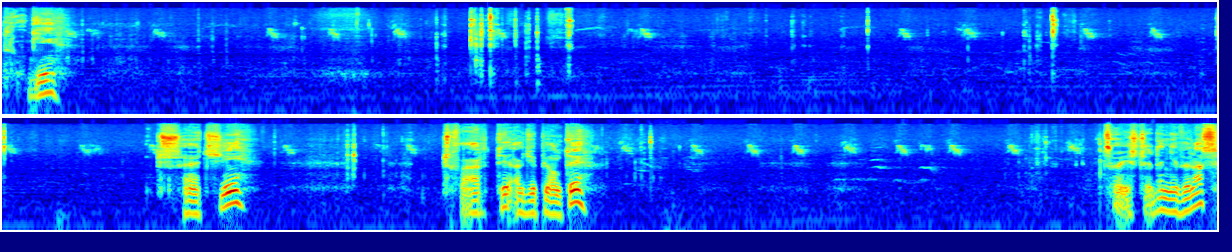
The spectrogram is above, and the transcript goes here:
Drugi. Trzeci. Czwarty, a gdzie piąty? Co, jeszcze jeden nie wylazł?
